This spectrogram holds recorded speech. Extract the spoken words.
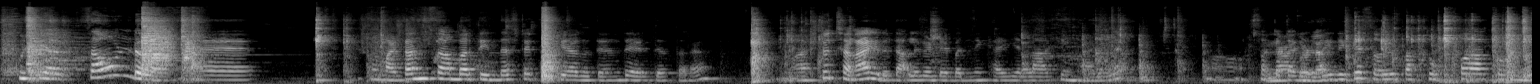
ಖುಷಿಯಾಗ ಸೌಂಡ್ ಮಟನ್ ಸಾಂಬಾರ್ ತಿಂದಷ್ಟೇ ಖುಷಿಯಾಗುತ್ತೆ ಅಂತ ಹೇಳ್ತಿರ್ತಾರೆ. ಅಷ್ಟು ಚೆನ್ನಾಗಿರುತ್ತೆ ಆಲೂಗಡ್ಡೆ ಬದನೆಕಾಯಿ ಎಲ್ಲ ಹಾಕಿ ಮಾಡಿದ್ರೆ. ಸಖತ್ತಾಗಿರುತ್ತೆ. ಇದಕ್ಕೆ ಸ್ವಲ್ಪ ತುಪ್ಪ ಹಾಕೊಂಡು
